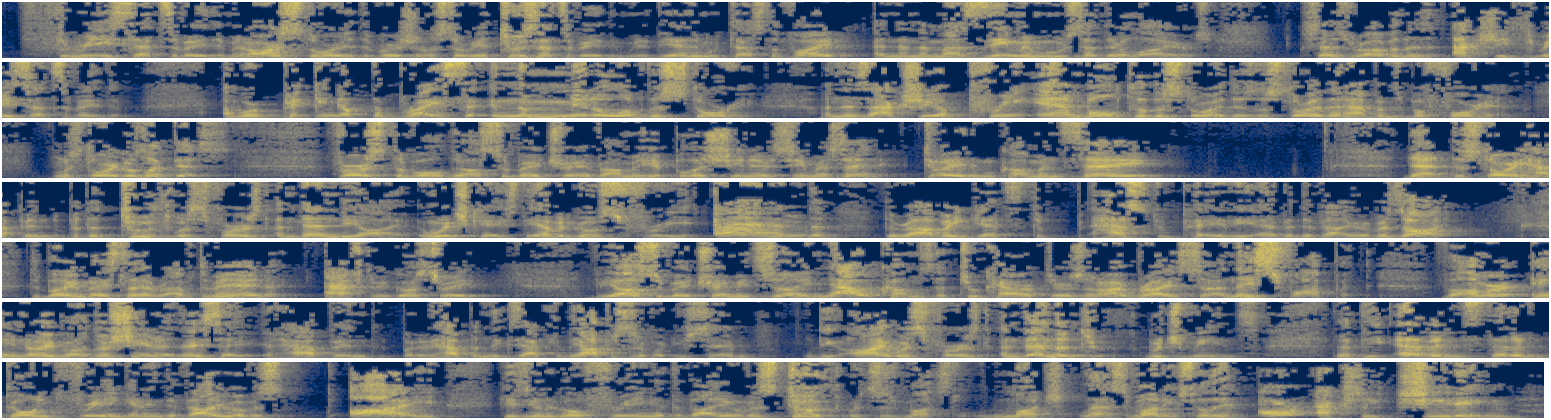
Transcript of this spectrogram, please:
three sets of Edim. In our story, the version of the story, we had two sets of Edim. We had the Edim who testified, and then the Mazimim who said they're liars. Says Rava, there's actually three sets of Edim. And we're picking up the Brisa in the middle of the story. And there's actually a preamble to the story. There's a story that happens beforehand. And the story goes like this. First of all, the Asubay Trey Vama Two Edim come and say, that the story happened, but the tooth was first and then the eye. In which case, the Eved goes free, and the rabbi gets to has to pay the Eved the value of his eye. After he goes free. Now comes the two characters in our brisa, and they swap it. They say it happened, but it happened exactly the opposite of what you said. The eye was first, and then the tooth, which means that the Eved, instead of going free and getting the value of his eye, he's going to go free and get the value of his tooth, which is much, much less money. So they are actually cheating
